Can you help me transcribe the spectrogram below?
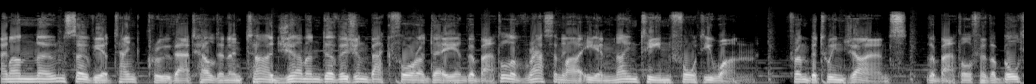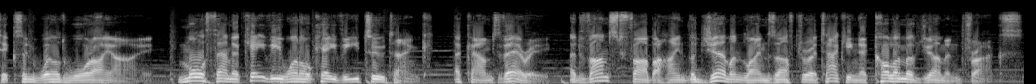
An unknown Soviet tank crew that held an entire German division back for a day in the Battle of Raseiniai in 1941. From Between Giants, the battle for the Baltics in World War II. More than a KV-1 or KV-2 tank, accounts vary, advanced far behind the German lines after attacking a column of German trucks.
